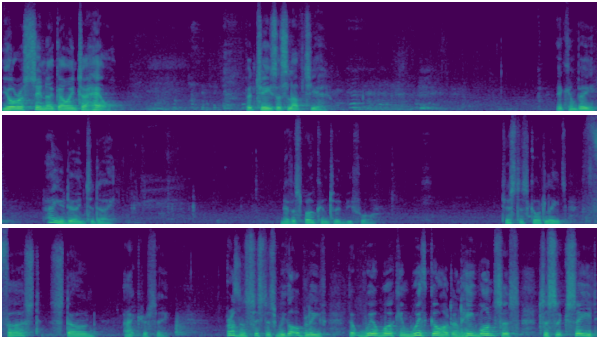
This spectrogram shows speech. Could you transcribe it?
you're a sinner going to hell but Jesus loves you. It can be, how are you doing today? Never spoken to him before. Just as God leads. First stone accuracy. Brothers and sisters, we've got to believe that we're working with God and He wants us to succeed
